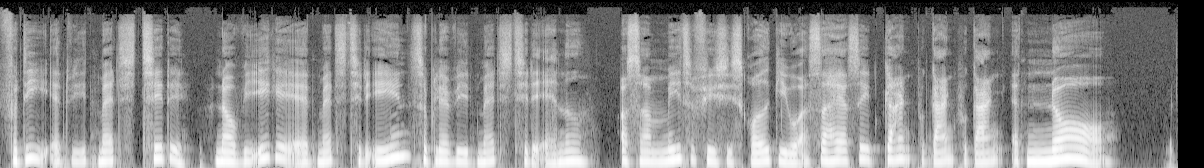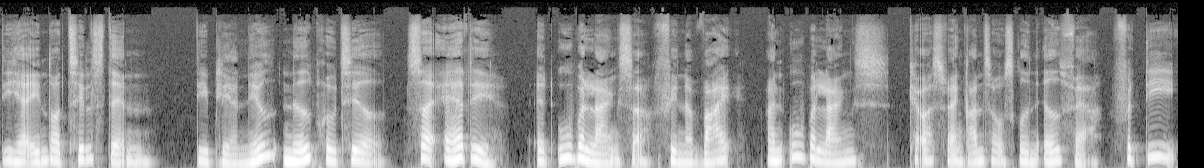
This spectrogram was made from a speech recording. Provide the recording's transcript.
fordi, at vi er et match til det. Når vi ikke er et match til det ene, så bliver vi et match til det andet. Og som metafysisk rådgiver, så har jeg set gang på gang på gang, at når de her indre tilstande, de bliver ned, nedprioriteret, så er det, at ubalancer finder vej. Og en ubalance kan også være en grænseoverskridende adfærd, fordi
